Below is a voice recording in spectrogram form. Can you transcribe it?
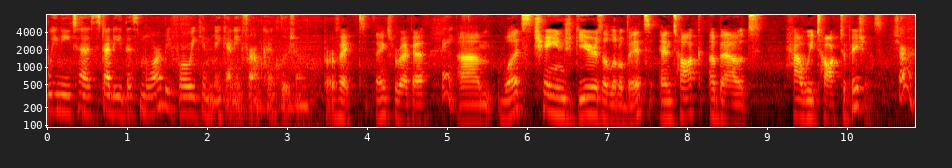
we need to study this more before we can make any firm conclusion. Perfect. Thanks, Rebecca. Thanks. Um, let's change gears a little bit and talk about how we talk to patients. Sure.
